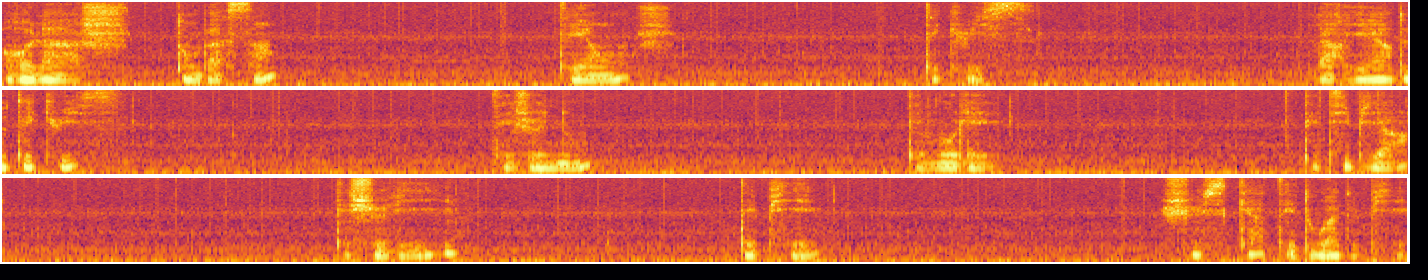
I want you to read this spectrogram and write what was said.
Relâche ton bassin, tes hanches, tes cuisses, l'arrière de tes cuisses, tes genoux, tes mollets, tes tibias, tes chevilles, tes pieds, jusqu'à tes doigts de pied.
